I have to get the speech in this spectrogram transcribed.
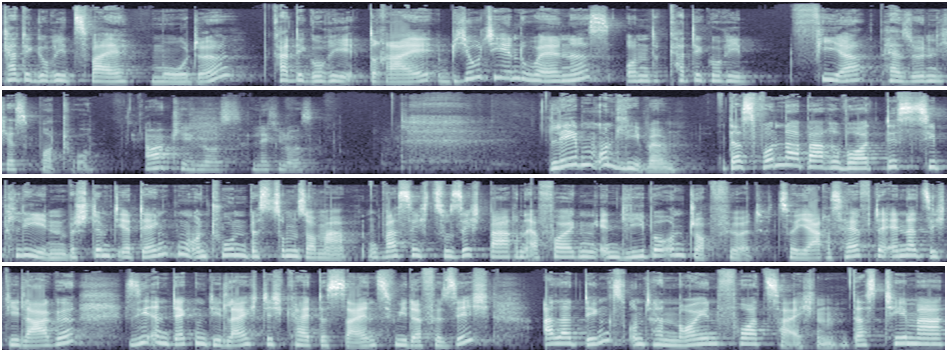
Kategorie 2 Mode. Kategorie 3 Beauty and Wellness. Und Kategorie 4 persönliches Motto. Okay, los, leg los. Leben und Liebe. Das wunderbare Wort Disziplin bestimmt ihr Denken und Tun bis zum Sommer, was sich zu sichtbaren Erfolgen in Liebe und Job führt. Zur Jahreshälfte ändert sich die Lage. Sie entdecken die Leichtigkeit des Seins wieder für sich, allerdings unter neuen Vorzeichen. Das Thema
